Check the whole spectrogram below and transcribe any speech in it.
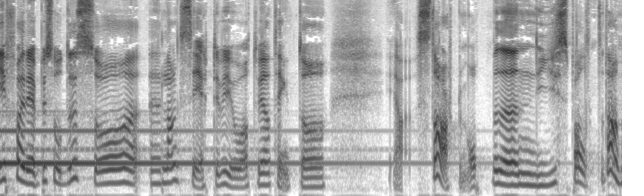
I forrige episode så eh, lanserte vi jo at vi har tenkt å ja, starte opp med en ny spalte, da.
